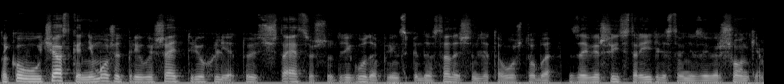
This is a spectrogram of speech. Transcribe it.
такого участка не может превышать трех лет. То есть считается, что три года в принципе достаточно для того, чтобы завершить строительство незавершенки.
